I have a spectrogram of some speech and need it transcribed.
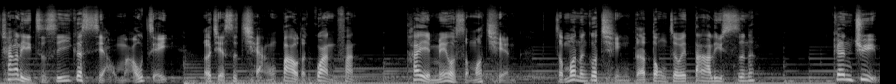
查理只是一个小毛贼，而且是强暴的惯犯，他也没有什么钱。怎么能够请得动这位大律师呢？根据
